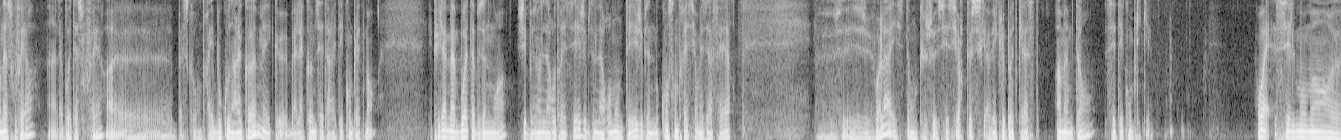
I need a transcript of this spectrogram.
on a souffert, hein, la boîte a souffert, euh, parce qu'on travaille beaucoup dans la com et que bah, la com s'est arrêtée complètement. Et puis là, ma boîte a besoin de moi, j'ai besoin de la redresser, j'ai besoin de la remonter, j'ai besoin de me concentrer sur mes affaires. Euh, voilà, et donc c'est sûr que avec le podcast en même temps, c'était compliqué. Ouais, c'est le moment, euh,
